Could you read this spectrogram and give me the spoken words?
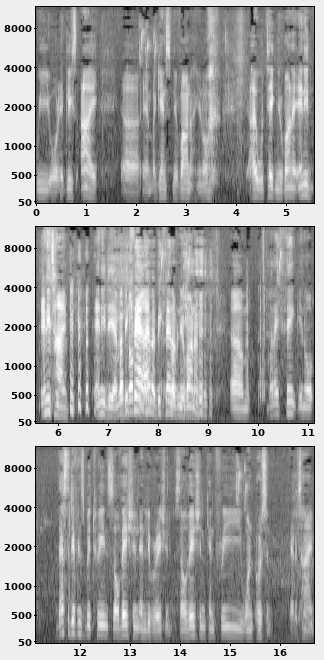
we, or at least I, uh, am against nirvana. You know, I would take nirvana any any time, any day. I'm a big fan. me, I'm a big fan Not of nirvana. um, but I think you know that's the difference between salvation and liberation. Salvation can free one person at a time,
